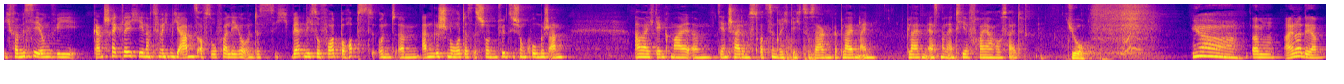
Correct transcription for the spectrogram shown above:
Ich vermisse sie irgendwie ganz schrecklich, je nachdem ich mich abends aufs Sofa lege und das, ich werde nicht sofort behopst und ähm, angeschnurrt. Das ist schon, fühlt sich schon komisch an. Aber ich denke mal, ähm, die Entscheidung ist trotzdem richtig, zu sagen, wir bleiben ein, bleiben erstmal ein tierfreier Haushalt. Jo. Ja, ähm, einer der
